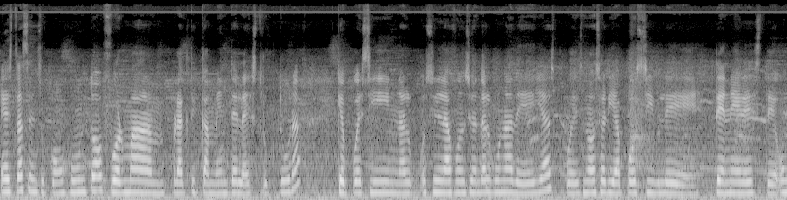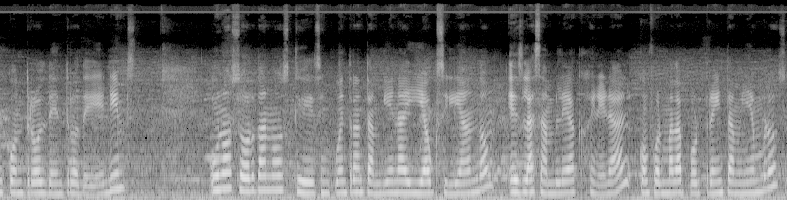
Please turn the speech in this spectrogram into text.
Estas en su conjunto forman prácticamente la estructura que pues sin, sin la función de alguna de ellas pues no sería posible tener este un control dentro de IMSS. Unos órganos que se encuentran también ahí auxiliando es la Asamblea General, conformada por 30 miembros,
